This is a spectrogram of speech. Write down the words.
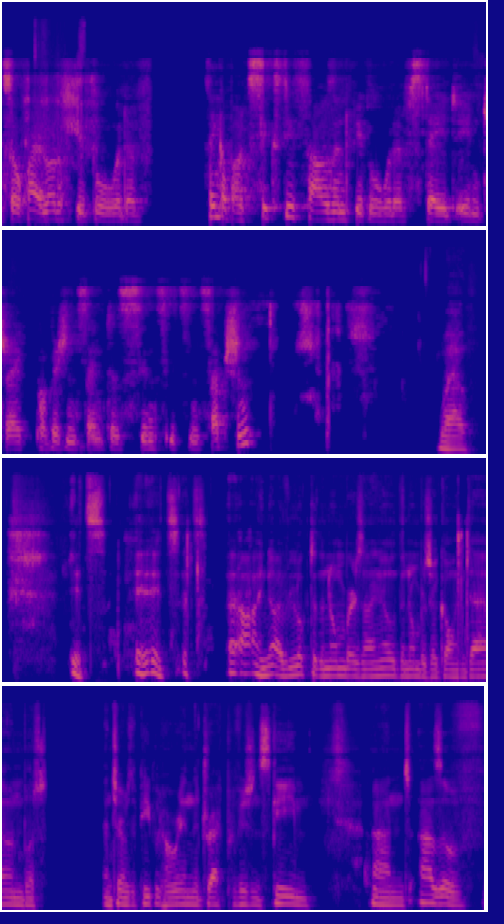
So quite a lot of people would have, I think about 60,000 people would have stayed in direct provision centers since its inception. Wow. It's, it's, it's, I know I've looked at the numbers. I know the numbers are going down, but in terms of people who are in the direct provision scheme. And as of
